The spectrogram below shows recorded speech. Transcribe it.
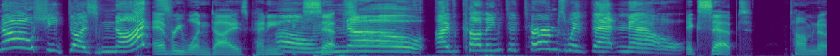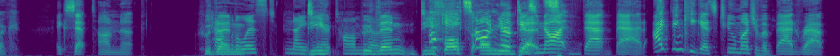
No, she does not. Everyone dies, Penny, Oh except no! I'm coming to terms with that now. except Tom Nook, Except Tom Nook. who then Capitalist nightmare de- Tom who Nook. then defaults okay, Tom on your Nook is not that bad. I think he gets too much of a bad rap.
